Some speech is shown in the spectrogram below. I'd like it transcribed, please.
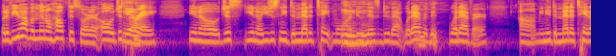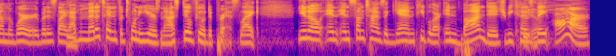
But if you have a mental health disorder, oh, just Yeah. pray. You know, just you know, you just need to meditate more, do mm-hmm. this, do that, whatever, that, whatever. Um, you need to meditate on the word. But it's like I've mm. been meditating for 20 years now. I still feel depressed. Like, you know, and and sometimes again, people are in bondage because Yep. they are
